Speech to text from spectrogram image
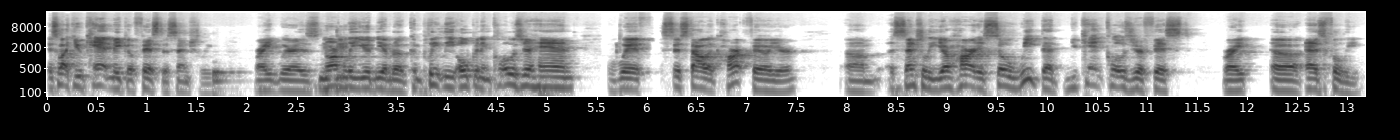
it's like you can't make a fist essentially, right? Whereas mm-hmm. normally you'd be able to completely open and close your hand with systolic heart failure, um, essentially your heart is so weak that you can't close your fist right uh, as fully.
